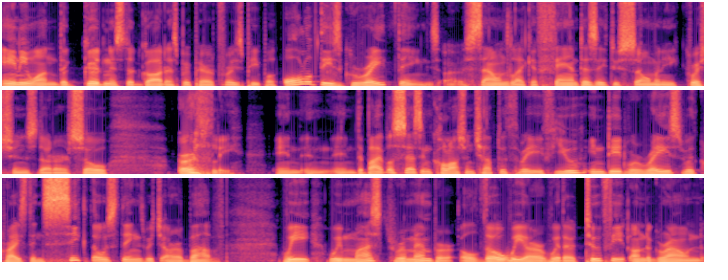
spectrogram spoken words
anyone the goodness that god has prepared for his people. All of these great things are, sounds like a fantasy to so many christians that are so earthly in, the Bible says in Colossians chapter 3 if you indeed were raised with Christ, then seek those things which are above. We, we must remember, although we are with our two feet on the ground,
